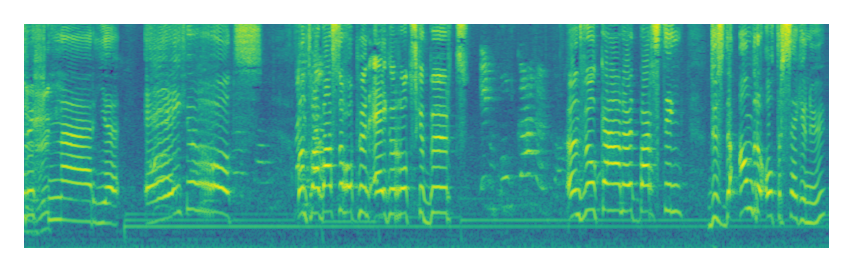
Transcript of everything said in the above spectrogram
Terug naar je eigen rots. Want wat was er op hun eigen rots gebeurd? In een vulkaan uitbarsten. Een vulkaanuitbarsting. Dus de andere otters zeggen nu...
